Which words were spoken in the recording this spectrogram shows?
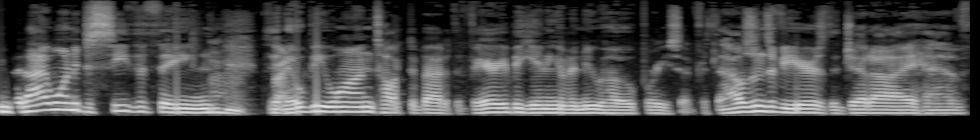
But I wanted to see the thing mm-hmm, that right. Obi Wan talked about at the very beginning of A New Hope, where he said, For thousands of years, the Jedi have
